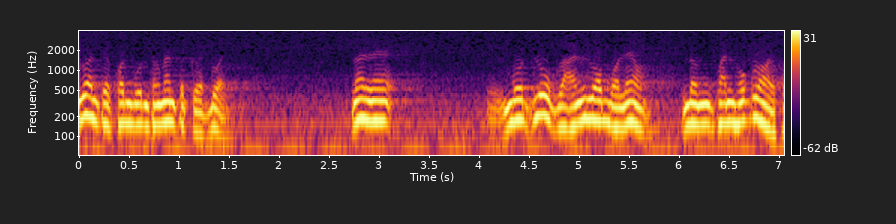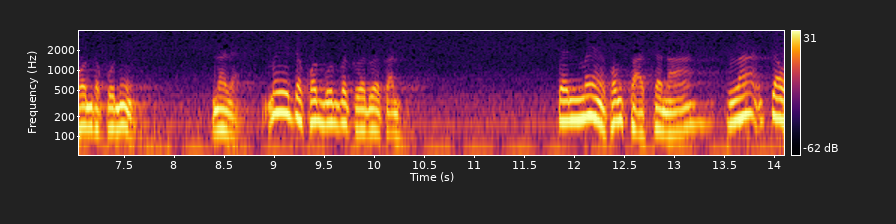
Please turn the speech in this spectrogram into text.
ล้วนแต่คนบุญทั้งนั้นจะเกิดด้วย นั่นแหละหมดลูกหลานรวมหมดแล้วหนึ่งพันหกร้อยคนตระกูลนี้นั่นแหละไม่แต่คนบุญไปเกิดด้วยกัน เป็นแม่ของศาสนาพระเจ้า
